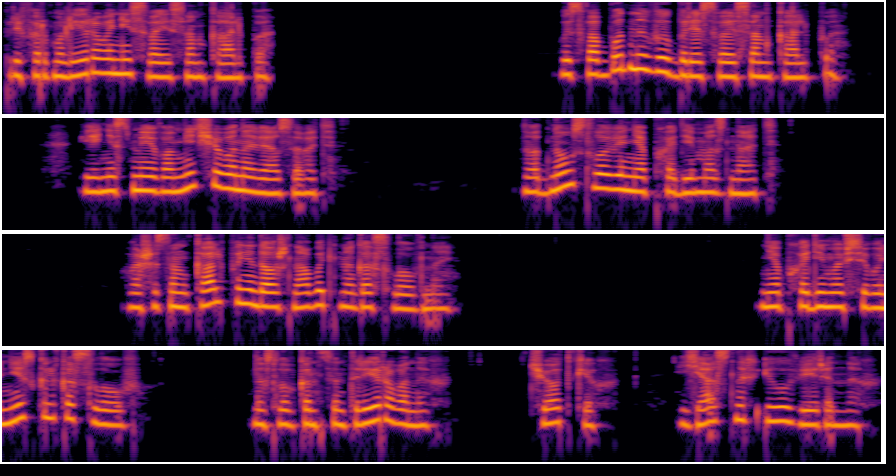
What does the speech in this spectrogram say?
при формулировании своей санкальпы. Вы свободны в выборе своей санкальпы. Я не смею вам ничего навязывать. Но одно условие необходимо знать. Ваша санкальпа не должна быть многословной. Необходимо всего несколько слов, но слов концентрированных, четких, ясных и уверенных.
